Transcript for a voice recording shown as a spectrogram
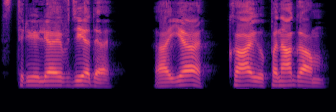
Стреляй в деда, а я Каю по ногам».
